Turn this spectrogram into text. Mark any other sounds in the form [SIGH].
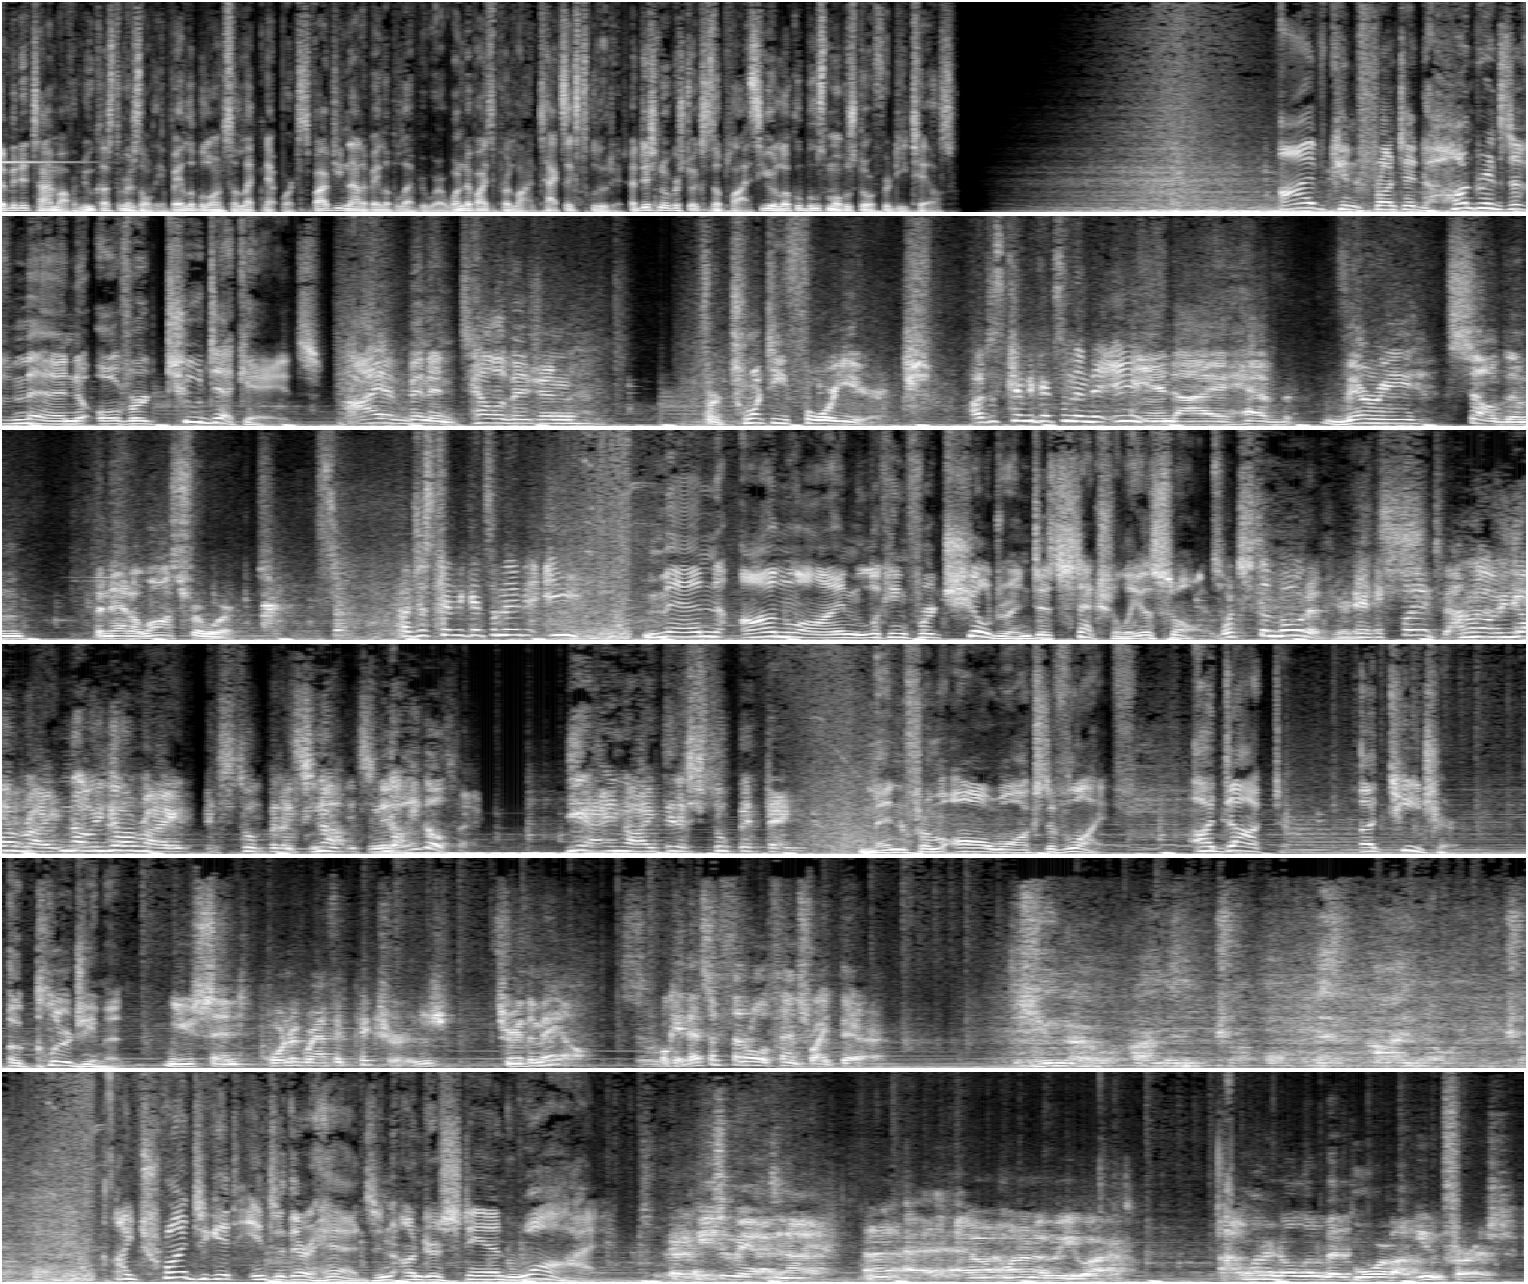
Limited time offer. New customers only. Available on select networks. 5G not available everywhere. One device per line. Tax excluded. Additional restrictions apply. See your local Boost Mobile store for details. I've confronted hundreds of men over two decades. I have been in television for 24 years. I just came to get something to eat. And I have very seldom been at a loss for words. I just came to get something to eat. Men online looking for children to sexually assault. What's the motive here? It's, Explain it to me. I don't no, understand. you're right. No, you're right. It's stupid. It's, It's, not. it's an no. illegal thing. Yeah, I know. I did a stupid thing. Men from all walks of life. A doctor, a teacher, a clergyman. You sent pornographic pictures through the mail. Okay, that's a federal offense right there. You know I'm in trouble, and I know I'm in trouble. I tried to get into their heads and understand why. What pizza we have tonight? Uh, I, I, want to know who you are. I want to know a little bit more about you first.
